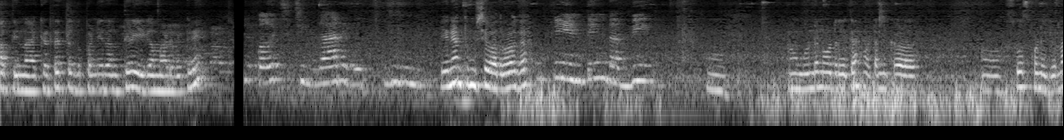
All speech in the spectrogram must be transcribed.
ಮತ್ ಇನ್ನ ಕೆಡ್ತೈತದ ಪನ್ನೀರ್ ಅಂತೇಳಿ ಈಗ ಮಾಡಿಬಿಟ್ವಿ. ಏನೇನ್ ತುಂಬಿಸಿವ ಅದ್ರೊಳಗ ಪೇಂಟಿಂಗ್ ಡಬ್ಬಿ ಹ್ಮ್ ಅವ್ನ್ ಗುಂಡ ನೋಡ್ರಿ ಈಗ ಹೊಟನಿಕಾಳ ಸೂಸ್ಕೊಂಡಿದ್ದಿಲ್ಲ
